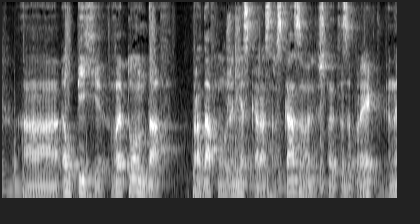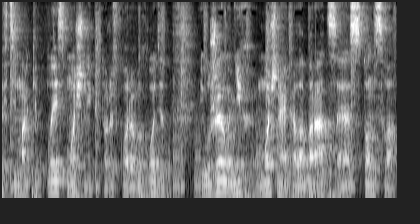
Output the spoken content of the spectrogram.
LP, Veton DAF. Продав мы уже несколько раз рассказывали, что это за проект NFT Marketplace мощный, который скоро выходит. И уже у них мощная коллаборация с TonSwap.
